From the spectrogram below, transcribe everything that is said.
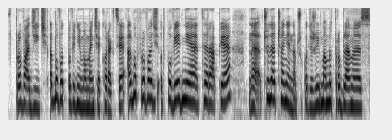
wprowadzić albo w odpowiednim momencie korekcję, albo wprowadzić odpowiednie terapie e, czy leczenie, na przykład jeżeli mamy problemy z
